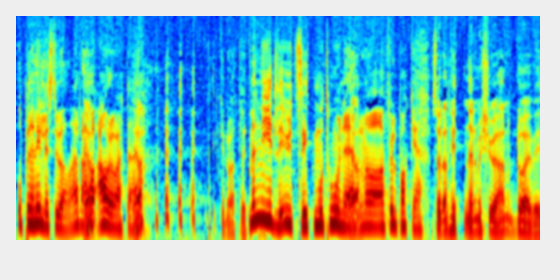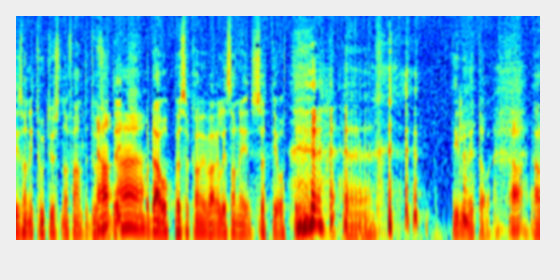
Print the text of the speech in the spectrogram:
Oppi den lille stua der. For jeg, har- jeg har jo vært der. ja. kunne vært litt Men nydelig utsikt mot Hornelen og full pakke. Så den hytten nede med sjøen, da er vi sånn i 2005 til 2010. Ja, ja, ja. Og der oppe så kan vi være litt sånn i 70-80 eh, Tidlig 90-tallet. Ja. Ja.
